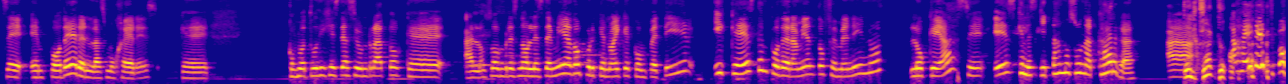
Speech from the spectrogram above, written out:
se empoderen las mujeres, que como tú dijiste hace un rato, que a los hombres no les dé miedo porque no hay que competir y que este empoderamiento femenino lo que hace es que les quitamos una carga. A, Exacto. A ellos.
